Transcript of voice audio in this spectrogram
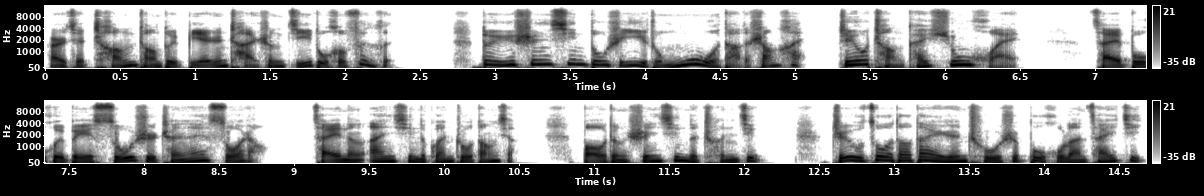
而且常常对别人产生嫉妒和愤恨，对于身心都是一种莫大的伤害。只有敞开胸怀，才不会被俗世尘埃所扰。才能安心的关注当下，保证身心的纯净。只有做到待人处事不胡乱猜忌，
